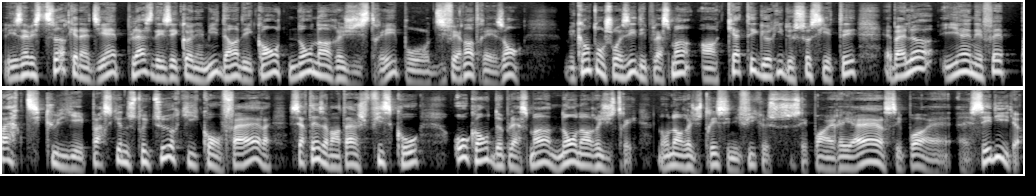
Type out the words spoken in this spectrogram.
Les investisseurs canadiens placent des économies dans des comptes non enregistrés pour différentes raisons. Mais quand on choisit des placements en catégorie de société, eh bien là, il y a un effet particulier parce qu'il y a une structure qui confère certains avantages fiscaux aux comptes de placement non enregistrés. Non enregistré signifie que ce n'est pas un REER, ce n'est pas un, un CDI. Là.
